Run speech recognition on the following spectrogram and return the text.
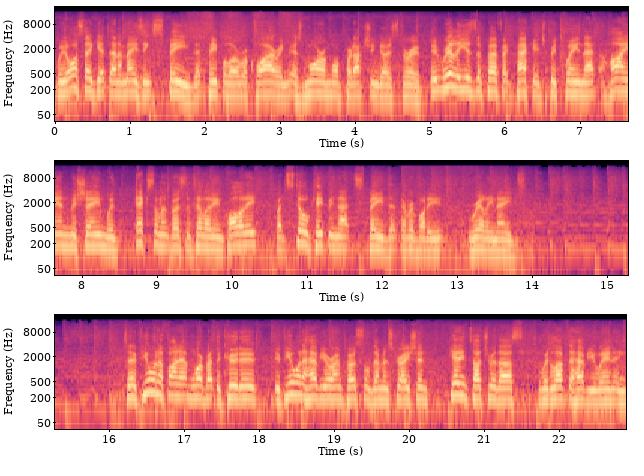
we also get that amazing speed that people are requiring as more and more production goes through. It really is the perfect package between that high-end machine with excellent versatility and quality, but still keeping that speed that everybody really needs. So if you want to find out more about the Kudu, if you want to have your own personal demonstration, get in touch with us. We'd love to have you in and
